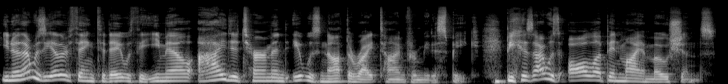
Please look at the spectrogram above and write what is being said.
You know, that was the other thing today with the email. I determined it was not the right time for me to speak because I was all up in my emotions.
